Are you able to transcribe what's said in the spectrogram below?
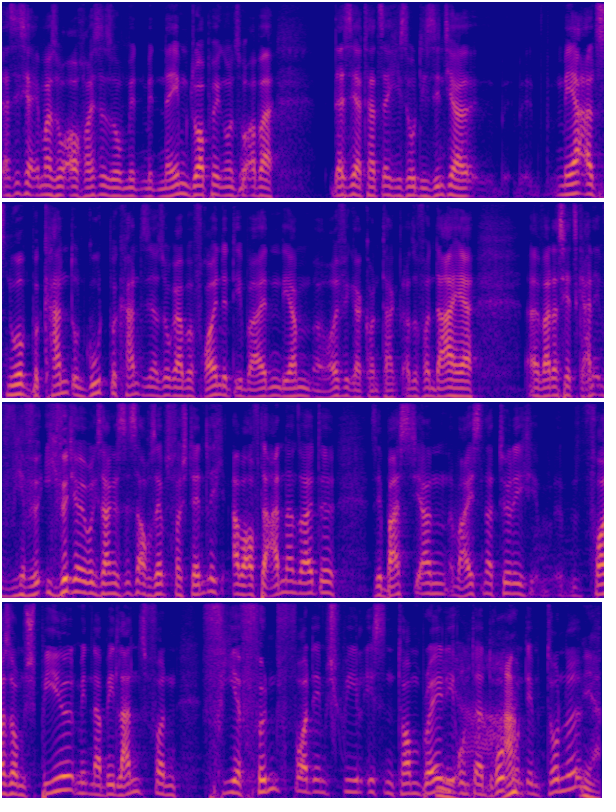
das ist ja immer so auch, weißt du, so mit, mit Name-Dropping und so, aber das ist ja tatsächlich so, die sind ja mehr als nur bekannt und gut bekannt, die sind ja sogar befreundet, die beiden, die haben häufiger Kontakt. Also von daher äh, war das jetzt gar nicht, ich würde ja übrigens sagen, es ist auch selbstverständlich, aber auf der anderen Seite, Sebastian weiß natürlich, vor so einem Spiel mit einer Bilanz von 4-5 vor dem Spiel ist ein Tom Brady Ja. unter Druck und im Tunnel. Ja.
